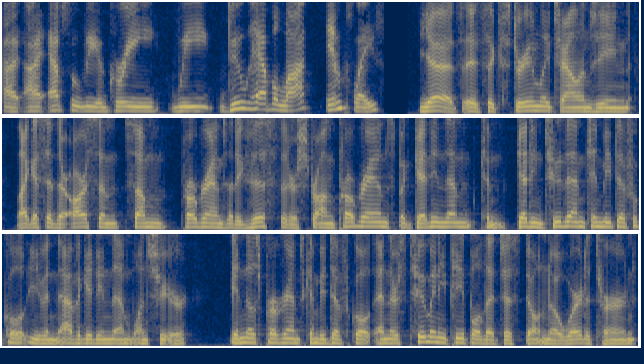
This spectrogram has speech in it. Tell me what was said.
I, I absolutely agree. We do have a lot in place. Yeah, it's it's extremely challenging. Like I said, there are some some programs that exist that are strong programs, but getting them can getting to them can be difficult. Even navigating them once you're in those programs can be difficult. And there's too many people that just don't know where to turn,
